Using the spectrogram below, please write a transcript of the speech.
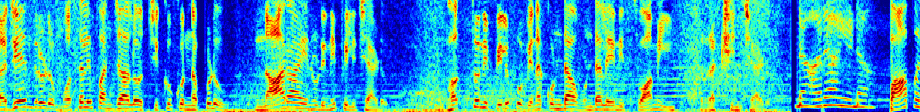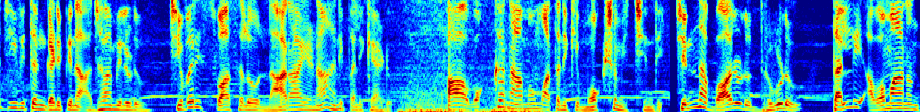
గజేంద్రుడు మొసలి పంజాలో చిక్కుకున్నప్పుడు నారాయణుడిని పిలిచాడు. భక్తుని పిలుపు వినకుండా ఉండలేని స్వామి రక్షించాడు. నారాయణ. పాప జీవితం గడిపిన అజామిలుడు చివరి శ్వాసలో నారాయణ అని పలికాడు. ఆ ఒక్క నామం అతనికి మోక్షమిచ్చింది. చిన్న బాలుడు ధ్రువుడు తల్లి అవమానం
